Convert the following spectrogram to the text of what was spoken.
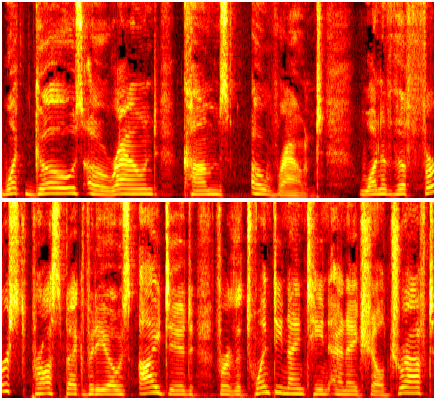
What goes around comes around. One of the first prospect videos I did for the 2019 NHL draft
